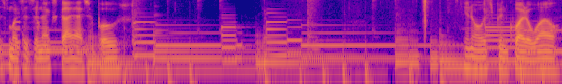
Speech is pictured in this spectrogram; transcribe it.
as much as the next guy, I suppose. You know, it's been quite a while.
